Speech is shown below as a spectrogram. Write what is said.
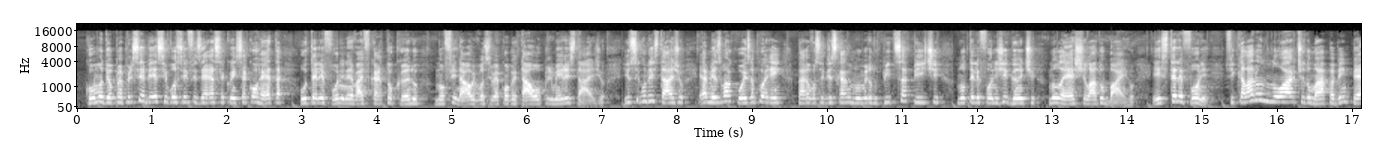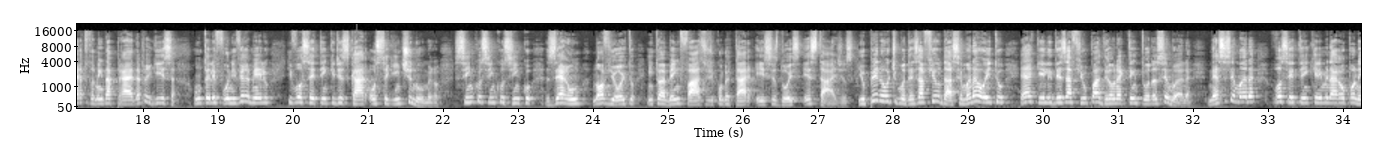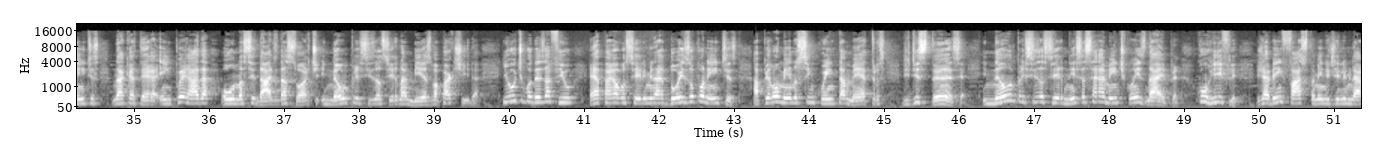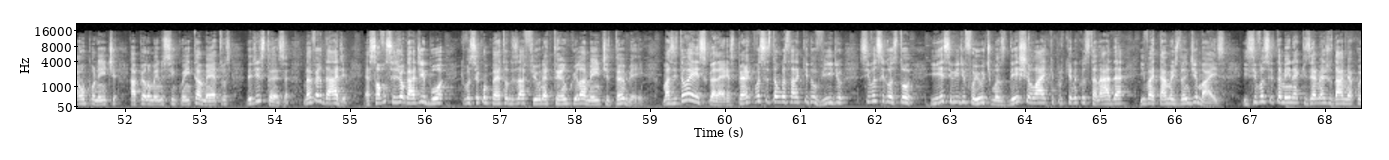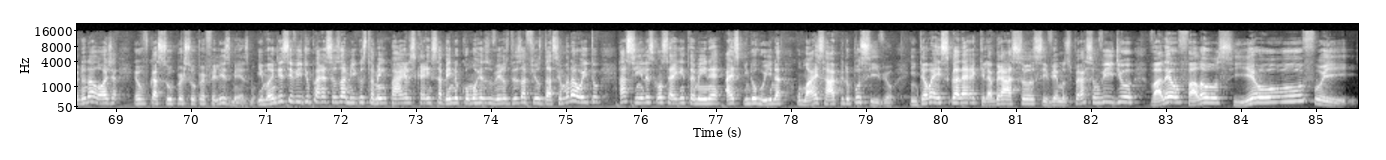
Como deu para perceber, se você fizer a sequência correta, o telefone né, vai ficar tocando no final e você vai completar o primeiro estágio. E o segundo estágio é a mesma coisa, porém, para você discar o número do Pizza Pit no telefone gigante no leste lá do bairro. Esse telefone fica lá no norte do mapa, bem perto também da Praia da Preguiça, um telefone vermelho e você tem que discar o seguinte número, 5550198, então é bem fácil de completar esses dois estágios. E o penúltimo desafio da semana 8 é aquele aquele desafio padrão né, que tem toda semana. Nessa semana, você tem que eliminar oponentes na cratera empoeirada ou na cidade da sorte e não precisa ser na mesma partida. E o último desafio é para você eliminar dois oponentes a pelo menos 50 metros de distância. E não precisa ser necessariamente com sniper. Com rifle, já é bem fácil também de eliminar um oponente a pelo menos 50 metros de distância. Na verdade, é só você jogar de boa que você completa o desafio né, tranquilamente também. Mas então é isso, galera. Espero que vocês tenham gostado aqui do vídeo. Se você gostou e esse vídeo foi útil, mas deixa o like porque não custa nada e vai estar tá me ajudando demais. E se você também né, quiser me ajudar me apoiando na loja, eu vou ficar super, super feliz mesmo. E mande esse vídeo para seus amigos também, para eles ficarem sabendo como resolver os desafios da semana 8. Assim eles conseguem também, né, a skin do Ruína o mais rápido possível. Então é isso, galera. Aquele abraço. Se vemos no próximo vídeo. Valeu, falou, e eu fui!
